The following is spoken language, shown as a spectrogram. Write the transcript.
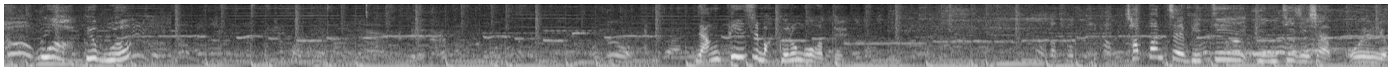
헉, 우와 이거 뭐야? 양피지 막 그런 거 같아. 첫 번째 비티, 빈티지 샵 516.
